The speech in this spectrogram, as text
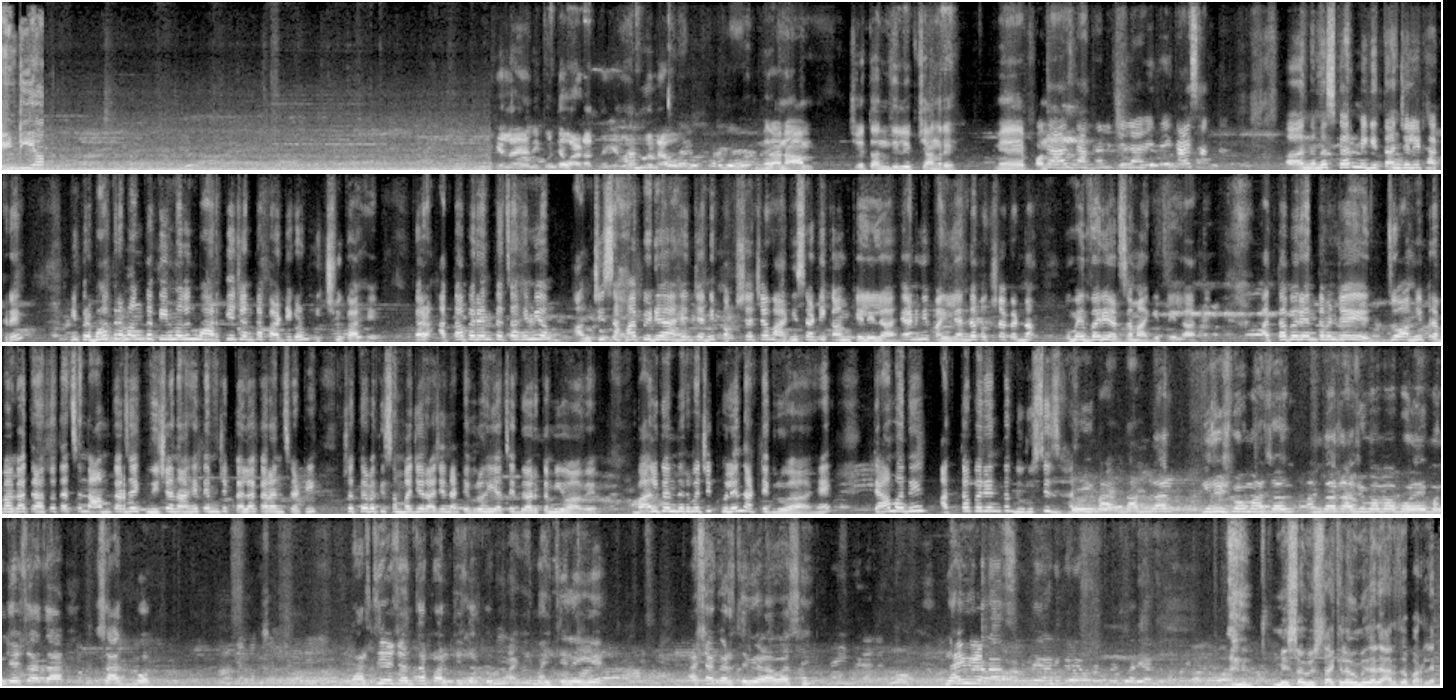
India. केलाय आणि कोणत्या वार्डात नाही केलं आपलं नाव मेरा नाम चेतन दिलीप चांगरे. मैं पं- आज दाखल केला आहे ते काय सांगणार अ, नमस्कार मी गीतांजली ठाकरे. मी प्रभाग क्रमांक तीन मधून भारतीय जनता पार्टीकडून इच्छुक आहे. कारण आतापर्यंतचा हे मी आमची सहा पिढ्या आहेत ज्यांनी पक्षाच्या वाढीसाठी काम केलेलं आहे आणि मी पहिल्यांदा पक्षाकडनं उमेदवारी अर्ज मागितलेला आहे. आतापर्यंत म्हणजे जो आम्ही प्रभागात राहतो त्याचं नामकरण एक विजन आहे. ते म्हणजे कलाकारांसाठी छत्रपती संभाजीराजे नाट्यगृह याचे दर कमी व्हावे. बालगंधर्वचे खुले नाट्यगृह आहे त्यामध्ये आतापर्यंत दुरुस्ती झाली. आमदार गिरीश भाऊ महाजन आमदार राजू मामा भोळे मंगेश दादा सातबोट भारतीय जनता पार्टीतर्फून माहिती माहिती नाही आहे आशा करते मिळावा असे नाही मी सव्वीस तारखेला उमेदवारी अर्ज भरले.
